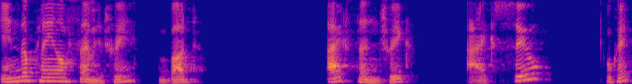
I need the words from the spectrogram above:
in the plane of symmetry but eccentric axial okay?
